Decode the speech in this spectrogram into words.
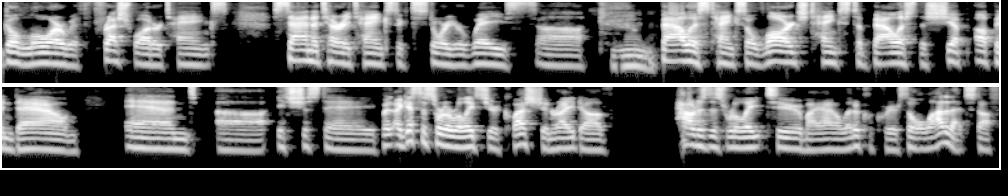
galore with freshwater tanks, sanitary tanks to store your waste, uh, mm. ballast tanks, so large tanks to ballast the ship up and down. And uh, it's just a. But I guess this sort of relates to your question, right? Of how does this relate to my analytical career? So a lot of that stuff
